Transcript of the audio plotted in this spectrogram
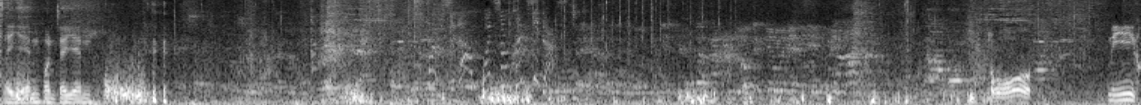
ใจเย็นพลใจเย็น Spruce it up with some crimson dust. โอ้ นี่ข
